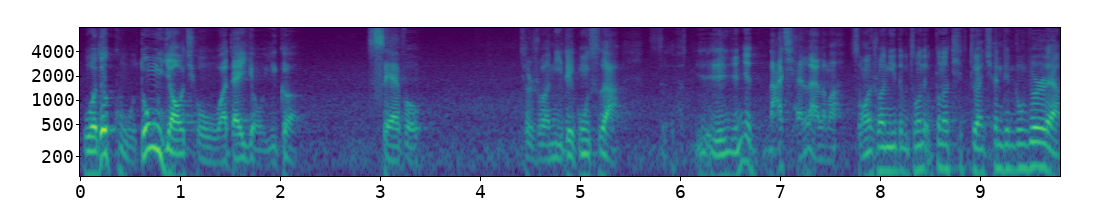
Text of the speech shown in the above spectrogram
我的股东要求我得有一个 CFO，就是说你这公司啊，人人家拿钱来了嘛，总是说你怎么总得不能听全听中军的呀？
